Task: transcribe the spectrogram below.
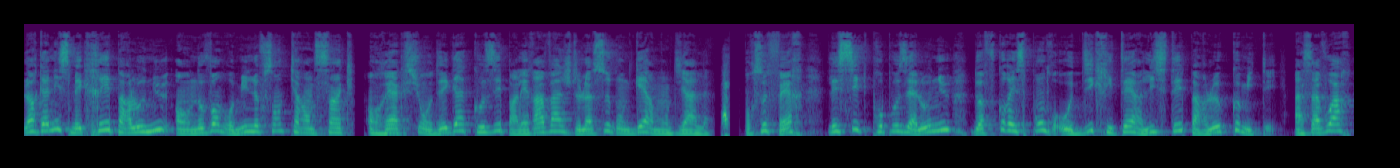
l'organisme est créé par l'ONU en novembre 1945 en réaction aux dégâts causés par les ravages de la Seconde Guerre mondiale. Pour ce faire, les sites proposés à l'ONU doivent correspondre aux dix critères listés par le comité, à savoir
